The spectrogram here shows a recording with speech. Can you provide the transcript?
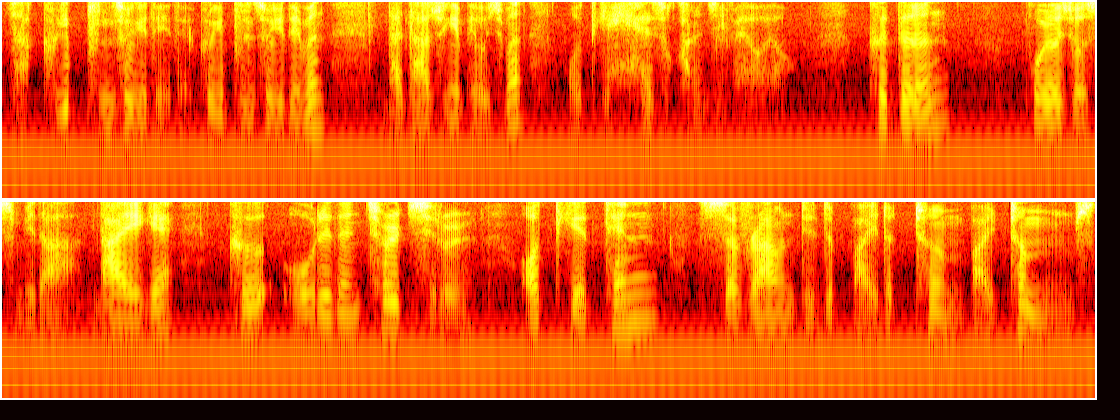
자, 그게 분석이 돼야 돼요. 그렇게 분석이 되면 나 나중에 배우지만 어떻게 해석하는지를 배워요. 그들은 보여주었습니다. 나에게 그 오래된 철치를 어떻게 된 surrounded by the tomb by tombs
